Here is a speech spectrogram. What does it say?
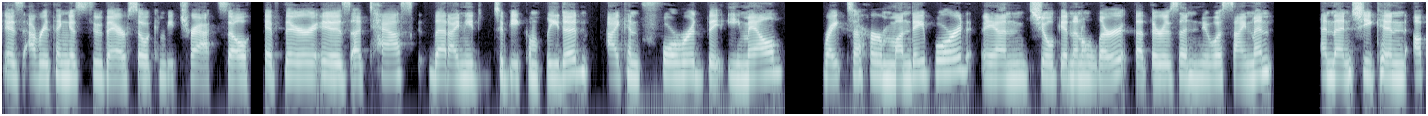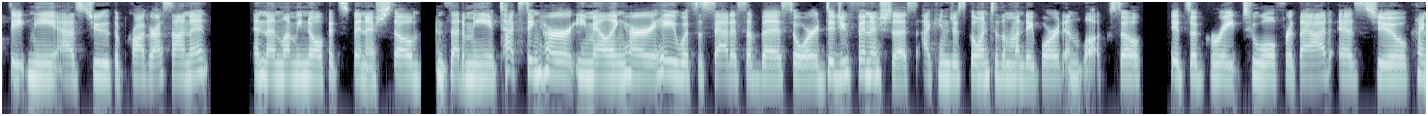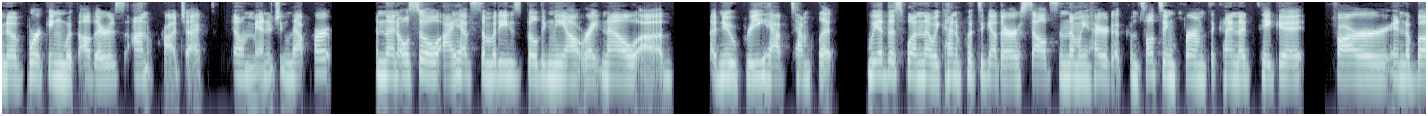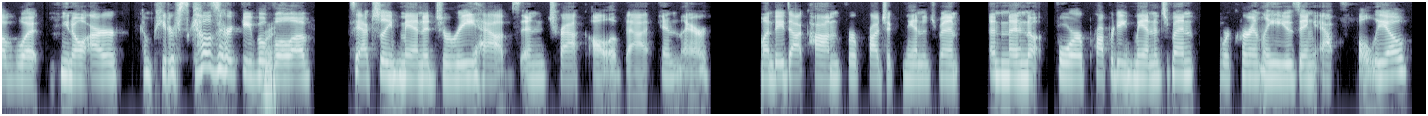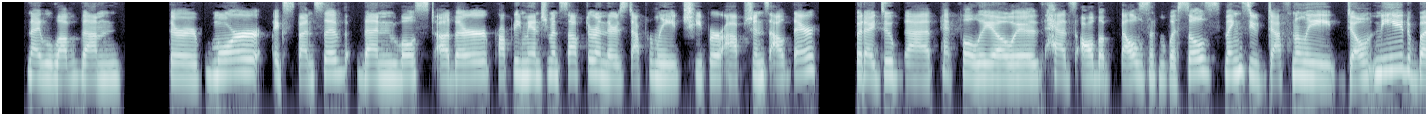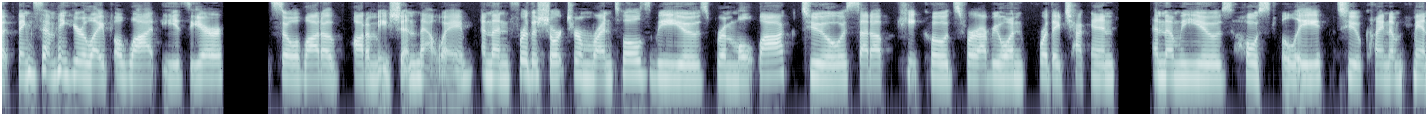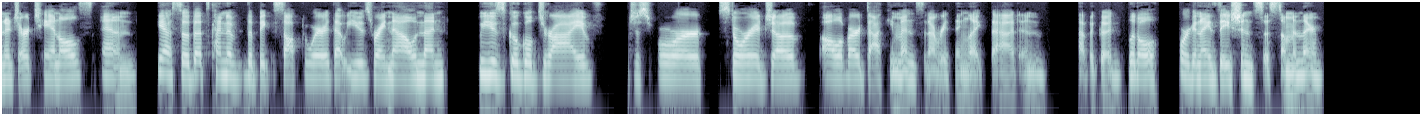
is everything is through there so it can be tracked. So if there is a task that I need to be completed, I can forward the email right to her Monday board and she'll get an alert that there is a new assignment. And then she can update me as to the progress on it and then let me know if it's finished. So instead of me texting her, emailing her, hey, what's the status of this? Or did you finish this? I can just go into the Monday board and look. So it's a great tool for that as to kind of working with others on a project, um, managing that part. And then also, I have somebody who's building me out right now uh, a new rehab template. We had this one that we kind of put together ourselves, and then we hired a consulting firm to kind of take it far and above what you know our computer skills are capable right. of to actually manage rehabs and track all of that in there. Monday.com for project management. And then for property management, we're currently using Appfolio. And I love them they're more expensive than most other property management software, and there's definitely cheaper options out there. But I do that Appfolio is, has all the bells and whistles, things you definitely don't need, but things that make your life a lot easier. So a lot of automation that way. And then for the short term rentals, we use Remote Lock to set up key codes for everyone before they check in. And then we use Hostfully to kind of manage our channels and yeah, so that's kind of the big software that we use right now. And then we use Google Drive just for storage of all of our documents and everything like that and have a good little organization system in there.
